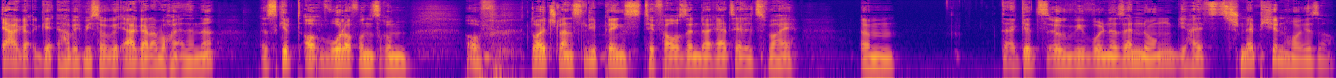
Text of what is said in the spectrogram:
ärger, habe ich mich so geärgert am Wochenende, ne? Es gibt auch wohl auf unserem, auf Deutschlands Lieblings-TV-Sender RTL 2, ähm, da gibt's irgendwie wohl eine Sendung, die heißt Schnäppchenhäuser.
